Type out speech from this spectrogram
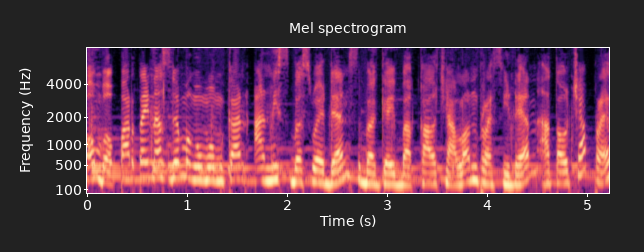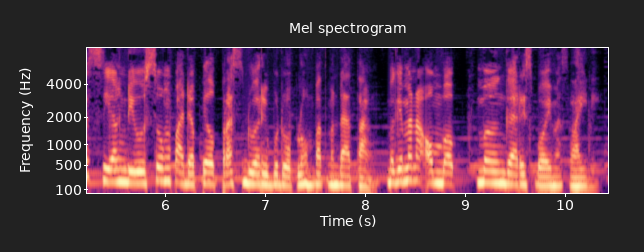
Om Bob, Partai Nasdem mengumumkan Anies Baswedan sebagai bakal calon presiden atau capres yang diusung pada Pilpres 2024 mendatang. Bagaimana Om Bob menggarisbawahi masalah ini?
